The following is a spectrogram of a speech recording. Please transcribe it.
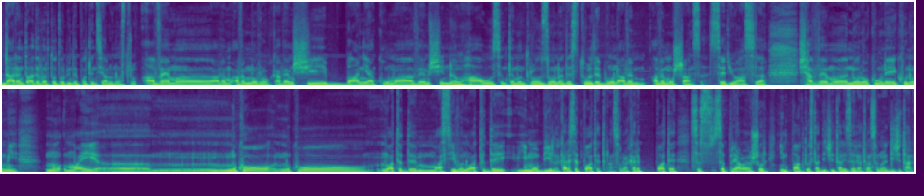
Dar, într-adevăr, tot vorbim de potențialul nostru. Avem, uh, avem, avem noroc, avem și bani acum, avem și know-how, suntem într-o zonă destul de bună, avem, avem o șansă serioasă și avem uh, norocul unei economii nu mai uh, nu cu o, nu cu o, nu atât de masivă, nu atât de imobilă, care se poate transforma, care poate să, să preia mai ușor impactul ăsta digitalizării, a transformării digitale.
